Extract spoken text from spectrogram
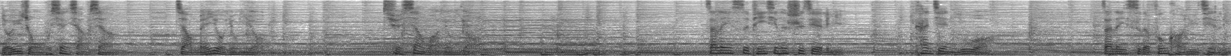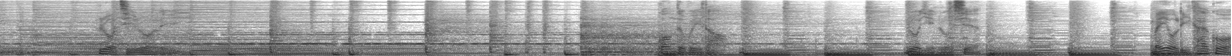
有一种无限想象，叫没有拥有，却向往拥有。在类似平行的世界里，看见你我；在类似的疯狂遇见里，若即若离。光的味道。没有离开过，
